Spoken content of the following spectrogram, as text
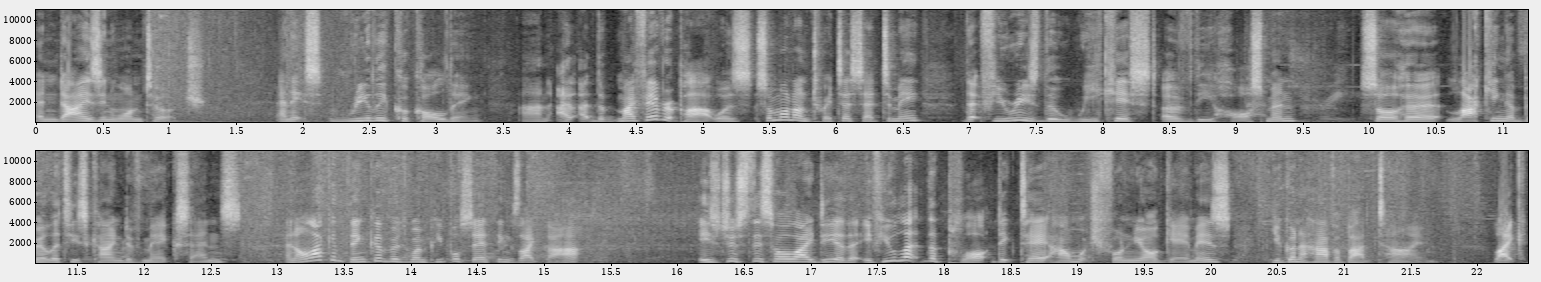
and dies in one touch. And it's really cuckolding. And I, I, the, my favourite part was someone on Twitter said to me that Fury's the weakest of the horsemen so her lacking abilities kind of make sense. And all I can think of is when people say things like that, is just this whole idea that if you let the plot dictate how much fun your game is, you're gonna have a bad time. Like,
